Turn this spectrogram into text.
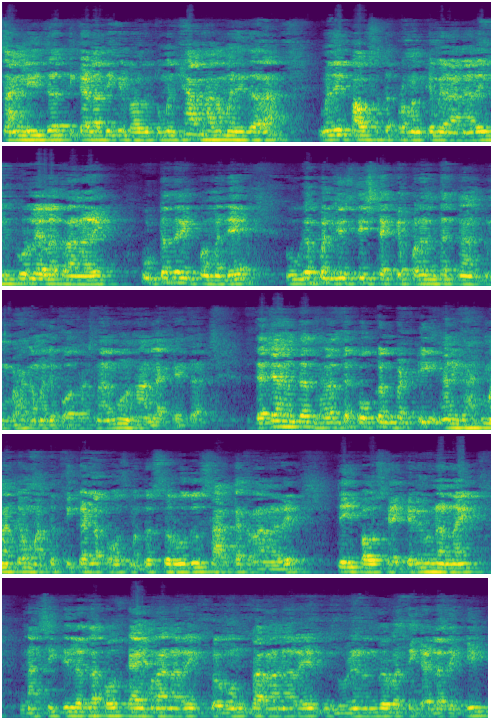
सांगली जर तिकडला देखील भाग येतो म्हणजे ह्या भागामध्ये जरा म्हणजे पावसाचं प्रमाण कमी राहणार आहे विखुरलेलाच राहणार आहे. कुठं तरी म्हणजे उग पंचवीस तीस टक्केपर्यंत भागामध्ये पाऊस असणार म्हणून हा लक्षात त्याच्यानंतर झालं तर कोकणपट्टी आणि घाटमाथ्यावर मात्र तिकडला पाऊस मात्र सर्वदूर सारखाच राहणार आहे. तेही पाऊस काही कमी होणार नाही. नाशिक जिल्ह्यातला पाऊस कायम राहणार आहे. कळवणचा राहणार आहे. धुळे नंदुरबार तिकडला देखील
